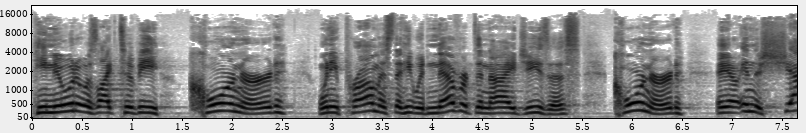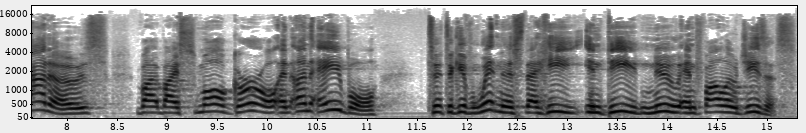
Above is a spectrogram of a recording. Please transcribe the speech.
He knew what it was like to be cornered when he promised that he would never deny Jesus, cornered you know, in the shadows by, by a small girl and unable to, to give witness that he indeed knew and followed Jesus.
